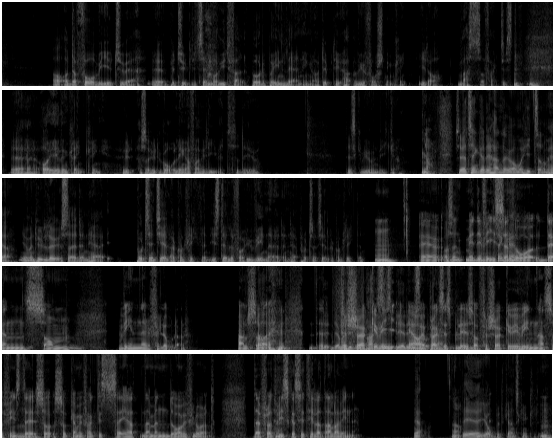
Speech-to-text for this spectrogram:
Och, och då får vi ju tyvärr eh, betydligt sämre utfall. Både på inlärning och det, det har vi ju forskning kring idag. Massor faktiskt. Mm. Eh, och även kring, kring hur, alltså hur det går längre fram i livet. Så det är ju, det ska vi undvika. Ja. Så jag tänker det handlar ju om att hitta de här, ja men hur löser jag den här potentiella konflikten istället för hur vinner jag den här potentiella konflikten. Mm. Eh, sen, med devisen då, den som vinner förlorar. Alltså, Ja. försöker vi, det ja så. i praxis Ja. blir det så, Mm. försöker vi vinna så finns det, Mm. så, så kan vi faktiskt säga att nej men då har vi förlorat. Därför att vi ska se till att alla vinner. Ja. ja. det är jobbigt ganska enkelt. Mm.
